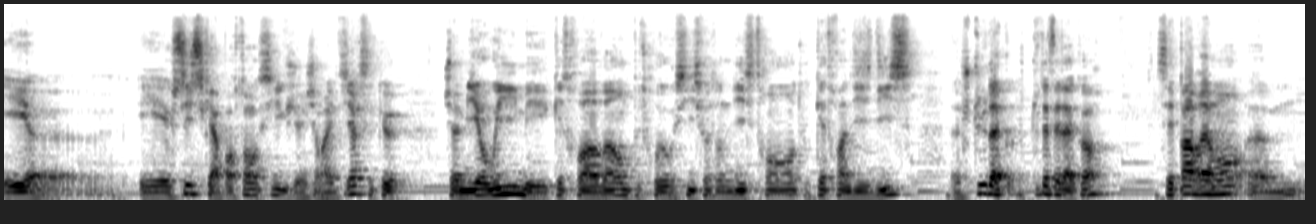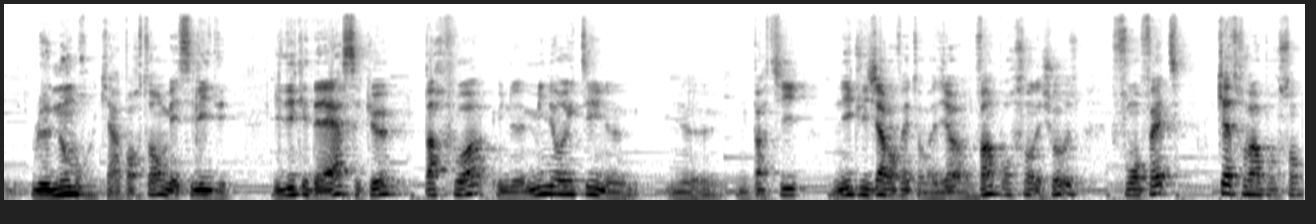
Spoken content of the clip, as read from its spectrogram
Et, aussi, ce qui est important aussi, que j'aimerais te dire, c'est que tu vas me dire oui, mais 80-20, on peut trouver aussi 70-30 ou 90-10. je suis tout, tout, à fait d'accord. C'est pas vraiment le nombre qui est important, mais c'est l'idée. L'idée qui est derrière, c'est que parfois, une minorité, une, partie négligeable, en fait, on va dire 20% des choses, font en fait 80%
